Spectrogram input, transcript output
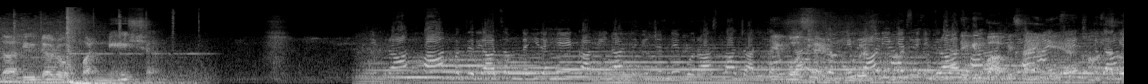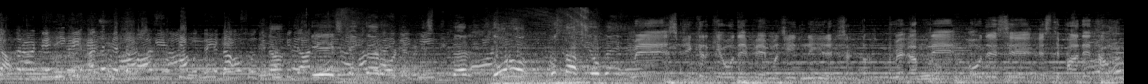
the leader of a nation. Imran Khan वज़ीर आज़म नहीं रहे काबीना डिवीज़न ने मुरासला जारी कर दिया है। जब इमरान से इमरान लेकिन वापस आएँगे। चेंज किया गया। दिल्ली के अदम एतमाद के मुतहदा अपोजिशन की जानिब के स्पीकर और डिप्टी स्पीकर दोनों मुस्ताफी हो गए हैं। मैं स्पीकर के ओहदे पे मजीद नहीं रह सकता। मैं अपने ओहदे से इस्तीफा देता हूँ।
